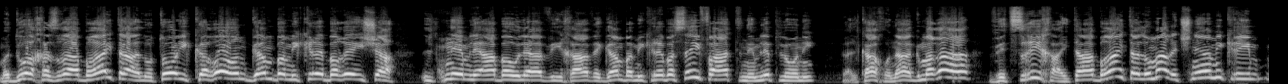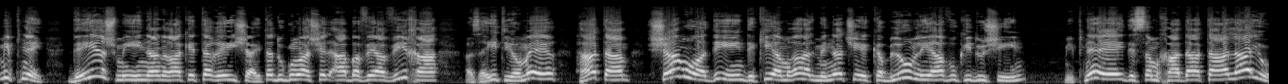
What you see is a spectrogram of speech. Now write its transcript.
מדוע חזרה הברייתא על אותו עיקרון גם במקרה ברישא, תנם לאבא ולאביך, וגם במקרה בסיפא, תנם לפלוני. ועל כך עונה הגמרא, וצריכה הייתה הברייתא לומר את שני המקרים, מפני. דיש מעינן רק את הרישא, את הדוגמה של אבא ואביך, אז הייתי אומר, הטם, שם הוא הדין דכי אמרה על מנת שיקבלום לי אבו קידושין, מפני דסמכה דעתה עליו,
